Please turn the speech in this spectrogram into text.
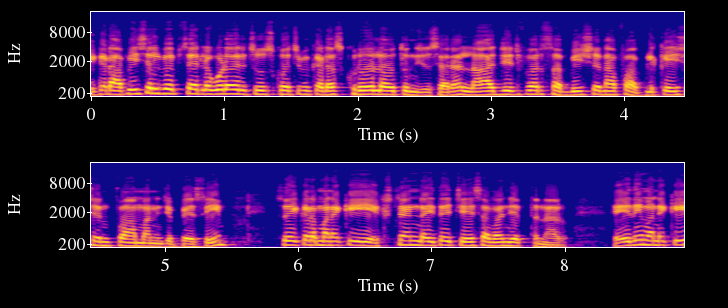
ఇక్కడ అఫీషియల్ వెబ్సైట్లో కూడా మీరు చూసుకోవచ్చు. ఇక్కడ స్క్రోల్ అవుతుంది చూసారా? Last date for submission of application form అని చెప్పేసి. సో ఇక్కడ మనకి ఎక్స్టెండ్ అయితే చేసామని చెప్తున్నారు. ఏది మనకి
